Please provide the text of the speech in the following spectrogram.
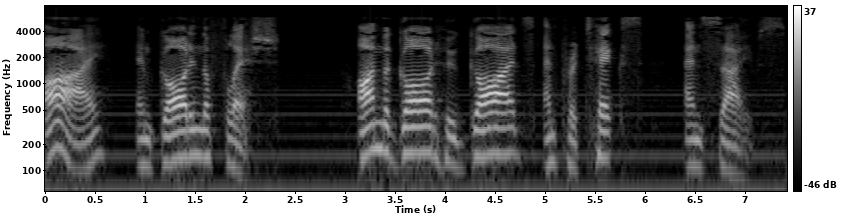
I am God in the flesh. I'm the God who guides and protects and saves.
